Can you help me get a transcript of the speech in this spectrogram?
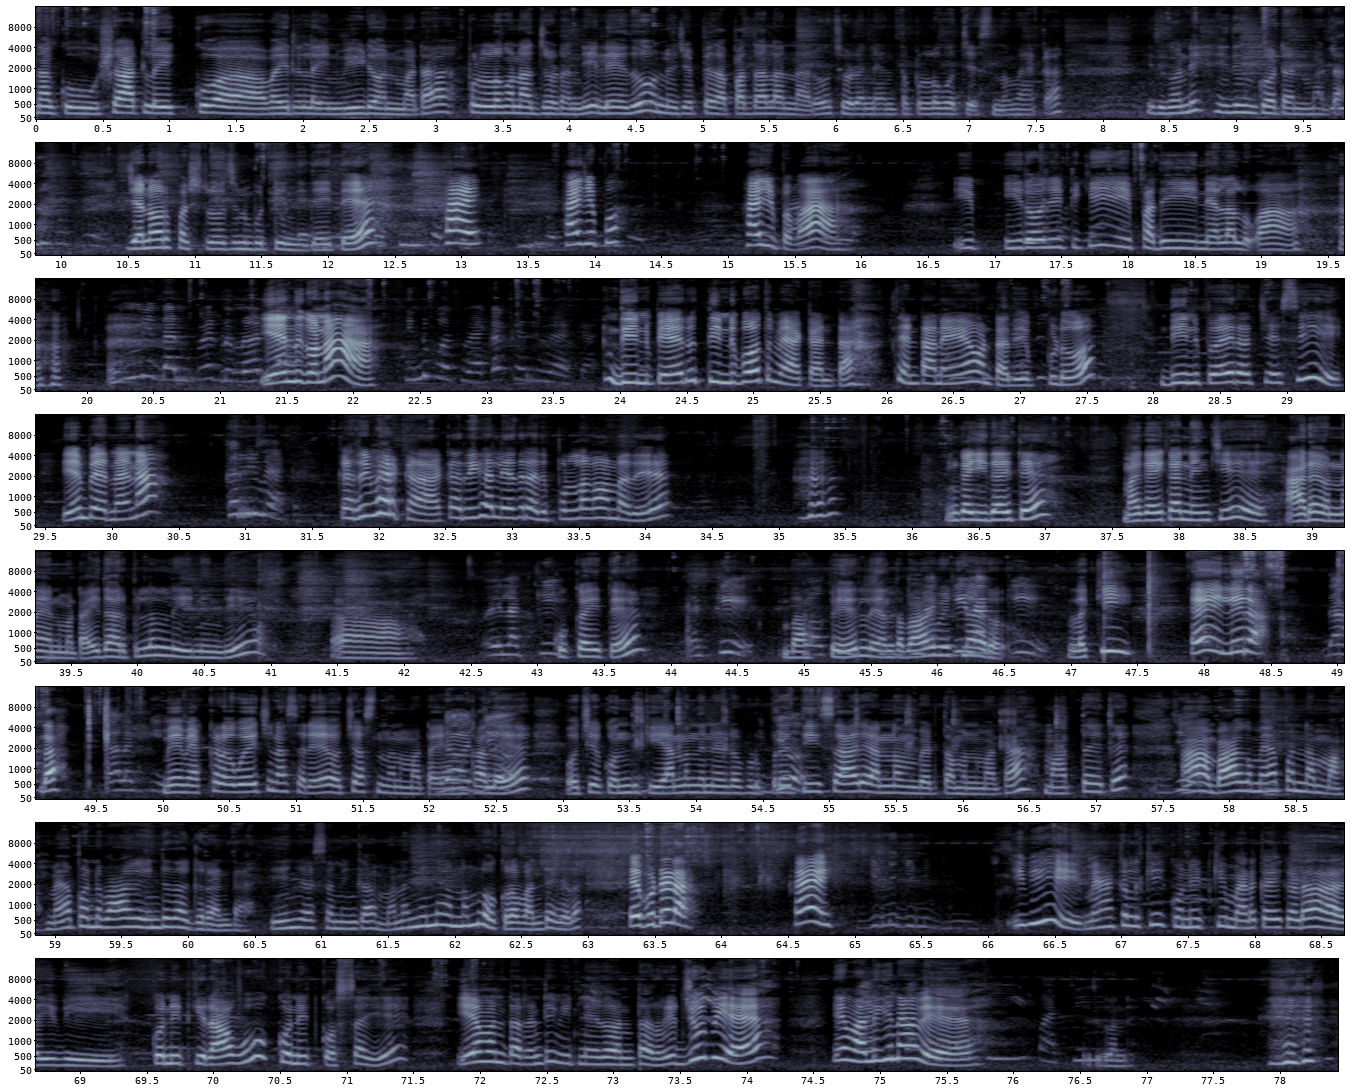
నాకు షార్ట్లో ఎక్కువ వైరల్ అయిన వీడియో అనమాట పుల్లగా చూడండి. లేదు నువ్వు చెప్పేది అబద్ధాలు అన్నారు చూడండి ఎంత పుల్లగా వచ్చేసిందో మేక. ఇదిగోండి ఇది ఇంకోటి అనమాట జనవరి ఫస్ట్ రోజున పుట్టింది ఇది అయితే హాయ్. హాయ్ చెప్పు. హాయ్ చెప్పవా? ఈ ఈ రోజుటికి పది నెలలు ఆ. దాని పేరు ఏంది కొనా తిండిపోతు మేక కర్రీ మేక దీని పేరు తిండిపోతు మేక అంట. తింటానే ఉంటుంది ఎప్పుడు. దీని పేరు వచ్చేసి ఏం పేరు నాయనా? కర్రీ మేక. కర్రీ మేక కర్రీగా లేదురా అది పుల్లగా ఉన్నది. ఇంకా ఇదైతే మా కైకాడ నుంచి ఆడే ఉన్నాయన్నమాట. ఐదారు పిల్లలు ఈనింది. కుక్క అయితే బా పేర్లు ఎంత బాగా పెట్టినారు. లక్కీ. ఏయ్ లేరా. దా మేము ఎక్కడ వచ్చినా సరే వచ్చేస్తుంది అనమాట వెనకాలే. వచ్చే కొందికి అన్నం తినేటప్పుడు ప్రతిసారి అన్నం పెడతామన్నమాట. మా అత్త అయితే "ఆ, బాగా మేపండి అమ్మ మేపండి బాగా ఇంటి దగ్గర అంట ఏం చేస్తాం ఇంకా? మనం తినే అన్నంలో ఒక రవ్వ అంతే కదా. ఏ బుడ్డడా. ఏయ్. ఇవి మేకలకి కొన్నిటికి మెడకాయ కడ ఇవి కొన్నిటికి రావు కొన్నిటికి వస్తాయి. ఏమంటారంటే వీటిని ఏదో అంటారు. ఇది చూపియే? ఏం అలిగినావే? ఇదిగోండి.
